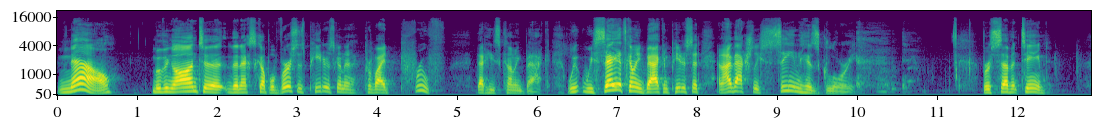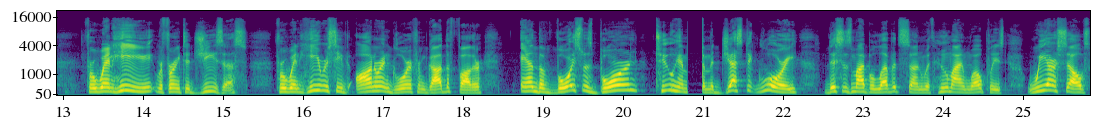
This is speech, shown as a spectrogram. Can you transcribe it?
Now, moving on to the next couple verses, Peter's going to provide proof that he's coming back. We, we say it's coming back, and Peter said, and I've actually seen his glory. Verse 17 For when he, referring to Jesus, for when he received honor and glory from God the Father, and the voice was borne to him, the majestic glory, this is my beloved Son, with whom I am well pleased. We ourselves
